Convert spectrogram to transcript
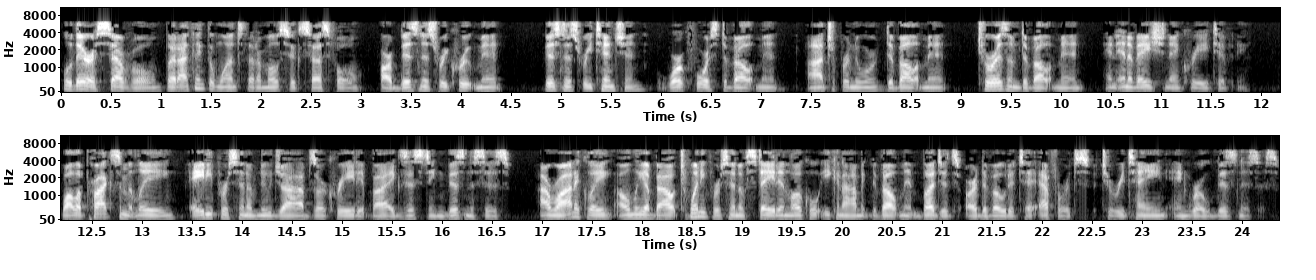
Well, there are several, but I think the ones that are most successful are business recruitment, business retention, workforce development, entrepreneur development, tourism development, and innovation and creativity. While approximately 80% of new jobs are created by existing businesses, Ironically, only about 20% of state and local economic development budgets are devoted to efforts to retain and grow businesses.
